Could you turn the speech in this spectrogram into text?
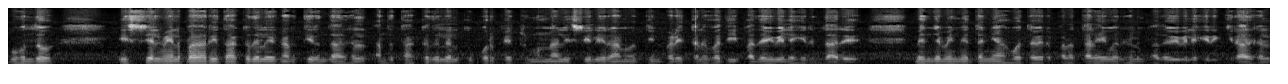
புகுந்து இஸ்ரேல் மேல் பாரி தாக்குதலை நடத்தியிருந்தார்கள். அந்த தாக்குதல்களுக்கு பொறுப்பேற்று முன்னாள் இஸ்ரேலிய இராணுவத்தின் படைத்தளபதி பதவி விலகி இருந்தார் பெஞ்சமின் நெத்தன்யாகுவை தவிர பல தலைவர்களும் பதவி விலகி இருக்கிறார்கள்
